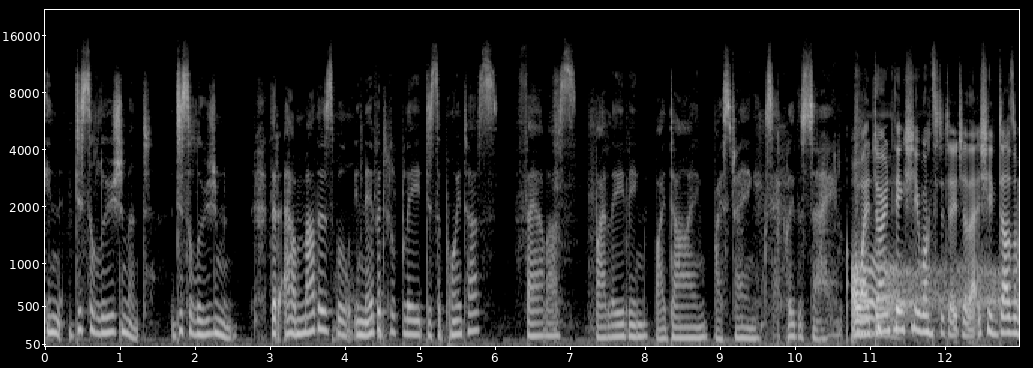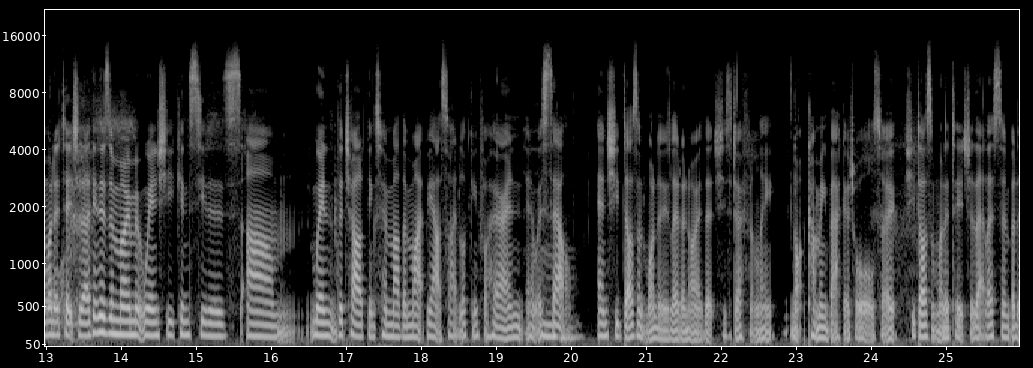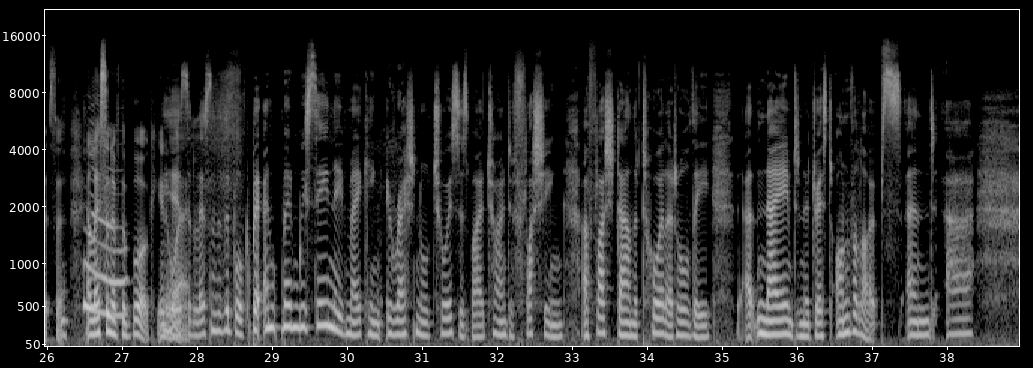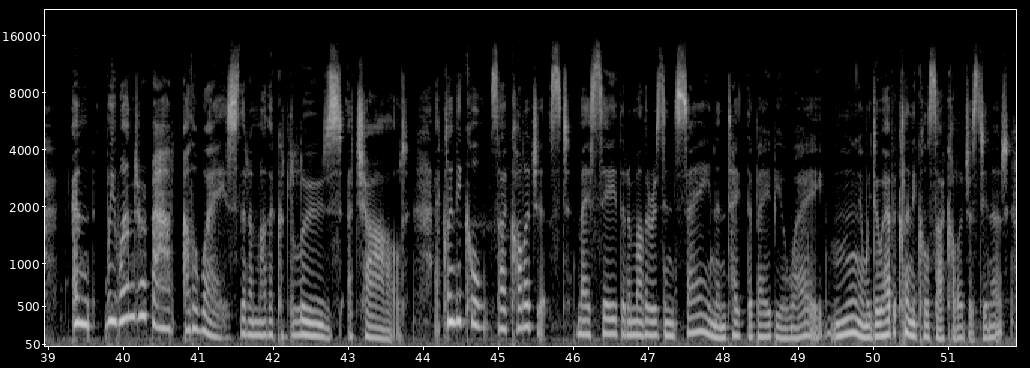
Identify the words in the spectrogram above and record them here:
in disillusionment, disillusionment that our mothers will inevitably disappoint us, fail us by leaving, by dying, by staying exactly the same. Oh, oh, I don't think she wants to teach her that. She doesn't want to teach her that. I think there's a moment when she considers um, when the child thinks her mother might be outside looking for her, and, and it was mm. Sal and she doesn't want to let her know that she's definitely not coming back at all. So she doesn't want to teach her that lesson, but it's a, well, a lesson of the book in yes, a way. Yes, a lesson of the book. But and when we see Neve making irrational choices by trying to flushing uh, flush down the toilet all the uh, named and addressed envelopes and. Uh, and we wonder about other ways that a mother could lose a child. A clinical psychologist may see that a mother is insane and take the baby away. Mm, and we do have a clinical psychologist in it.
